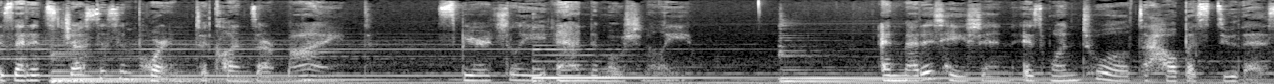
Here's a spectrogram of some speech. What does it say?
is that it's just as important to cleanse our mind, spiritually and emotionally. And meditation is one tool to help us do this.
